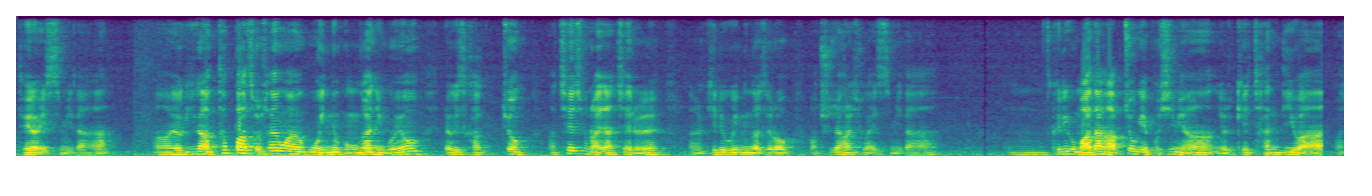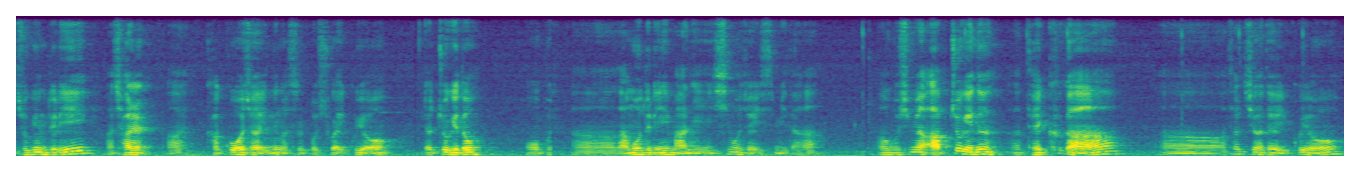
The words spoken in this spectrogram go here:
되- 어, 있습니다. 어, 여기가 텃밭으로 사용하고 있는 공간이고요. 여기서 각종 어, 채소나 야채를 어, 기르고 있는 것으로 어, 추정할 수가 있습니다. 음, 그리고 마당 앞쪽에 보시면 이렇게 잔디와 어, 조경들이 어, 잘 어, 가꾸어져 있는 것을 볼 수가 있고요. 이쪽에도 어, 보- 어, 나무들이 많이 심어져 있습니다. 어, 보시면 앞쪽에는 어, 데크가 어, 설치가 되어 있고요.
